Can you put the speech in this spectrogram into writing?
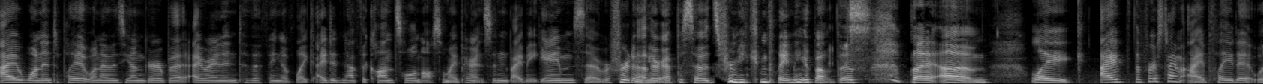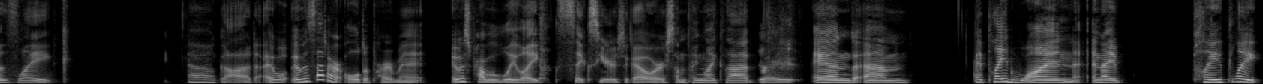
I wanted to play it when I was younger, but I ran into the thing of like I didn't have the console and also my parents didn't buy me games. So refer to other Mhm. episodes for me complaining about this. But um like I the first time I played it was like oh god, I w- it was at our old apartment. It was probably like 6 years ago or something like that. Right. And um I played one and I played like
